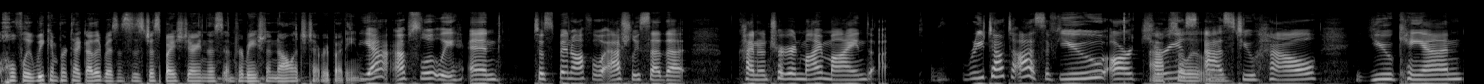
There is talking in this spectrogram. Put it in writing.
hopefully we can protect other businesses just by sharing this information and knowledge to everybody. Yeah, absolutely. And to spin off of what Ashley said, that kind of triggered my mind. Reach out to us if you are curious Absolutely. as to how you can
